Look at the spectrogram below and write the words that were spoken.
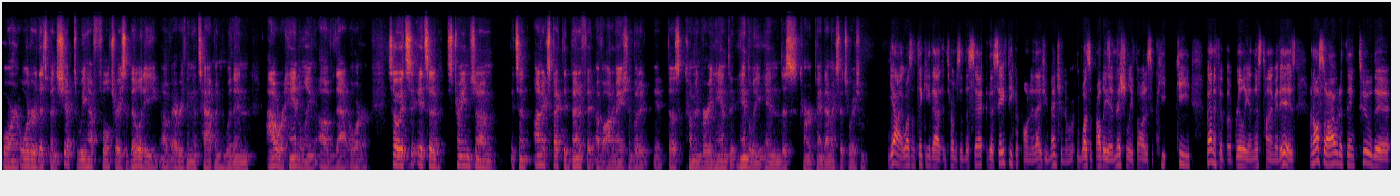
or an order that's been shipped. We have full traceability of everything that's happened within our handling of that order. So it's it's a strange um, it's an unexpected benefit of automation, but it, it does come in very hand, handily in this current pandemic situation. Yeah, I wasn't thinking that in terms of the sa- the safety component, as you mentioned. It wasn't probably initially thought as a key, key benefit, but really in this time it is. And also, I would have think too the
